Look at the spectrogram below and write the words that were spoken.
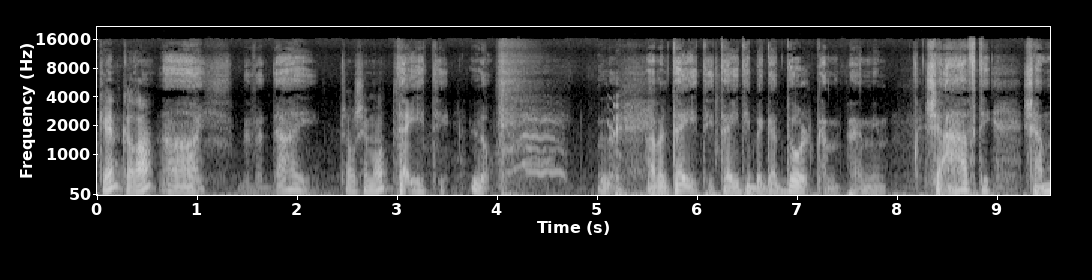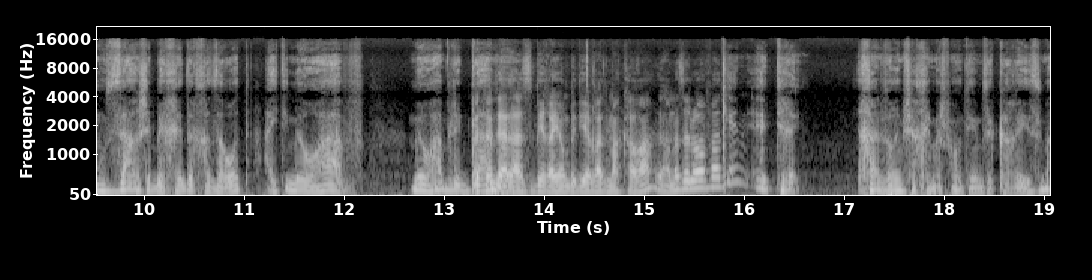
כן, קרה? איי, בוודאי. אפשר שמות? טעיתי. לא. לא. אבל טעיתי, טעיתי בגדול כמה פעמים. שאהבתי, שהמוזר שבחדר חזרות הייתי מאוהב. מאוהב לגמרי. ואתה יודע להסביר היום בדיעבד מה קרה? למה זה לא עבד? כן, אה, תראה, אחד הדברים שהכי משמעותיים זה כריזמה,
